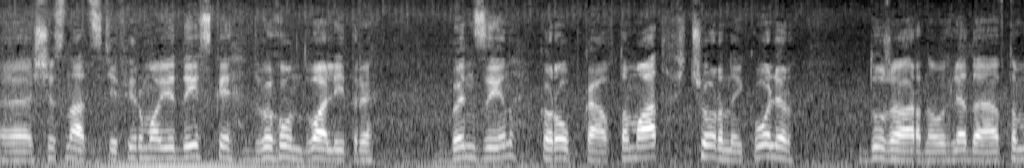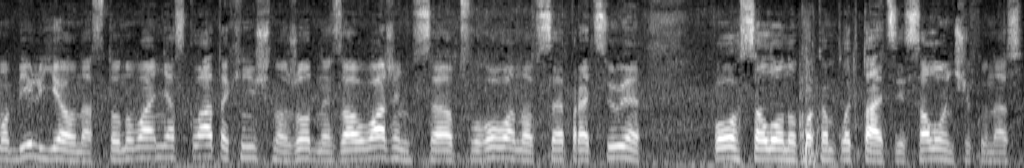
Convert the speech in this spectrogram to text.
Е, 16 фірмові диски, двигун 2 літри бензин, коробка автомат, чорний колір. Дуже гарно виглядає автомобіль. Є у нас тонування скла, технічно жодних зауважень, все обслуговано, все працює по салону по комплектації. Салончик у нас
